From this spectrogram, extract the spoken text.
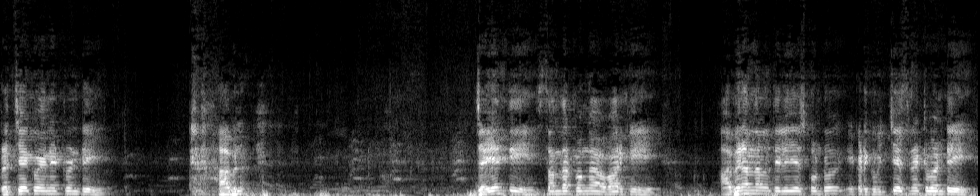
ప్రత్యేకమైనటువంటి అభిన జయంతి సందర్భంగా వారికి అభినందనలు తెలియజేసుకుంటూ ఇక్కడికి విచ్చేసినటువంటి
